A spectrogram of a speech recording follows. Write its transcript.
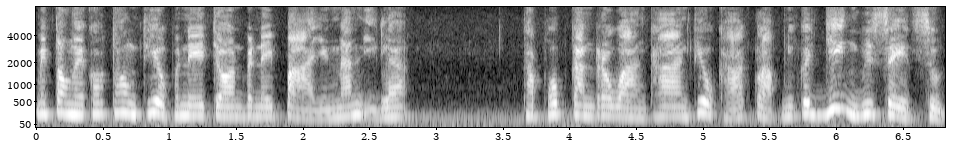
ไม่ต้องให้เขาท่องเที่ยวพเนจรไปในป่าอย่างนั้นอีกแล้ว ถ้าพบกันระหว่างทางเที่ยวขากลับนี่ก็ยิ่งวิเศษสุด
